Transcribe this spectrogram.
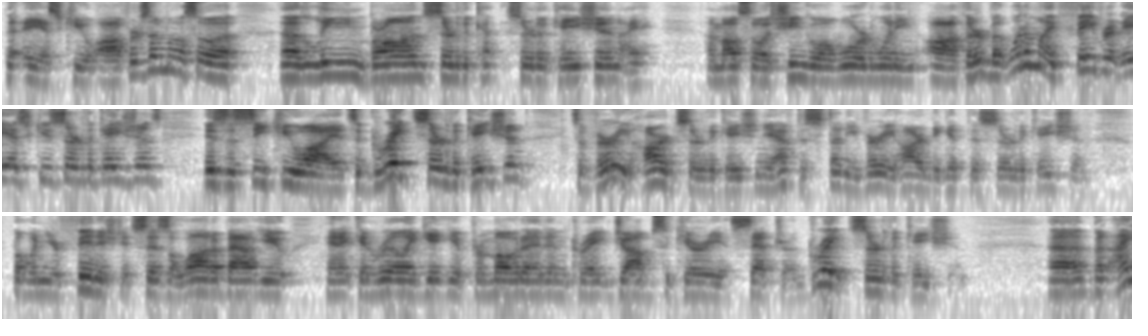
that ASQ offers. I'm also a, a lean bronze certific certification. I, I'm also a Shingo Award winning author, but one of my favorite ASQ certifications is the CQI. It's a great certification. It's a very hard certification. You have to study very hard to get this certification. But when you're finished, it says a lot about you and it can really get you promoted and create job security, etc. Great certification. Uh, but I,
